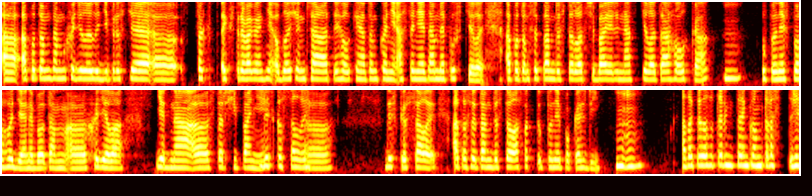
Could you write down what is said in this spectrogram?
a, a potom tam chodili lidi prostě uh, fakt extravagantně oblečen, třeba ty holky na tom koni a stejně je tam nepustili. A potom se tam dostala třeba jedenáctiletá holka, hmm. úplně v pohodě, nebo tam uh, chodila jedna uh, starší paní. Disco Sally. Uh, Disco Sally. A ta se tam dostala fakt úplně po každý. Mm-mm. A tak to je zase ten, ten kontrast, že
